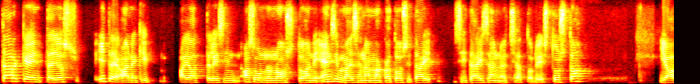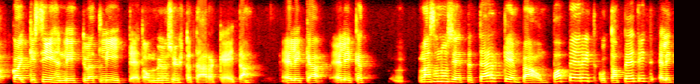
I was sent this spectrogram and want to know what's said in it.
tärkeintä, jos itse ainakin ajattelisin asunnon ostoa, niin ensimmäisenä mä katson sitä, sitä isännöitsijätodistusta. Ja kaikki siihen liittyvät liitteet on myös yhtä tärkeitä. Eli mä sanoisin, että tärkeämpää on paperit kuin tapetit. Eli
